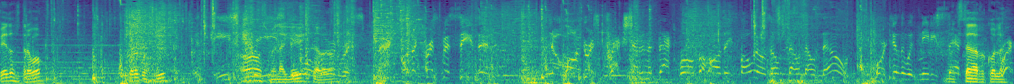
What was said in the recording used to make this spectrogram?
pedo? ¿Se trabó? ¿Puedo construir? Se me la bien, cabrón. Aquí está la rocola.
